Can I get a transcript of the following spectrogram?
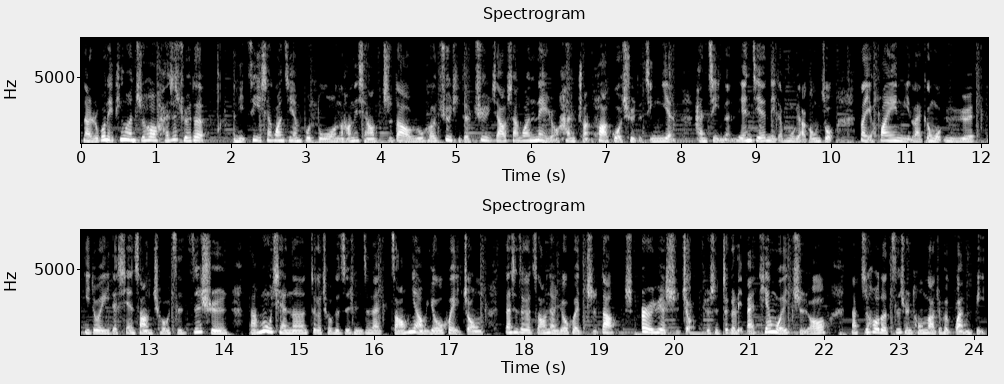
那如果你听完之后还是觉得你自己相关经验不多，然后你想要知道如何具体的聚焦相关内容和转化过去的经验和技能，连接你的目标工作，那也欢迎你来跟我预约一对一的线上求职咨询。那目前呢，这个求职咨询正在早鸟优惠中，但是这个早鸟优惠直到二月十九，就是这个礼拜天为止哦。那之后的咨询通道就会关闭。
